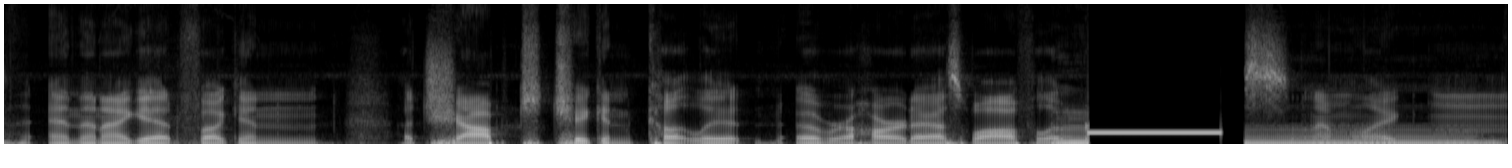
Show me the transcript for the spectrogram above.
Mhm. and then I get fucking a chopped chicken cutlet over a hard ass waffle at Mm. And I'm like, mm.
